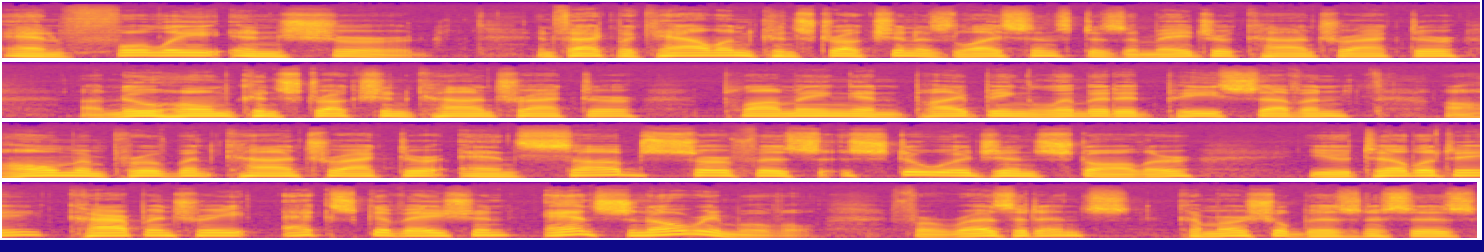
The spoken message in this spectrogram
and fully insured. In fact, McAllen Construction is licensed as a major contractor, a new home construction contractor, plumbing and piping limited P7, a home improvement contractor, and subsurface sewage installer, utility, carpentry, excavation, and snow removal for residents, commercial businesses,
